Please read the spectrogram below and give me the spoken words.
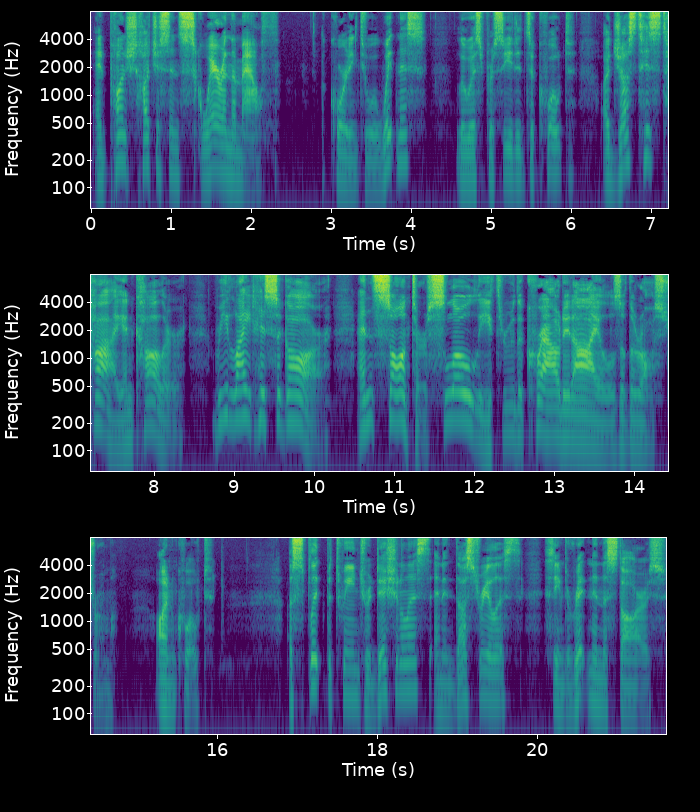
and punched Hutcheson square in the mouth. According to a witness, Lewis proceeded to, quote, adjust his tie and collar, relight his cigar, and saunter slowly through the crowded aisles of the rostrum. Unquote. A split between traditionalists and industrialists seemed written in the stars.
